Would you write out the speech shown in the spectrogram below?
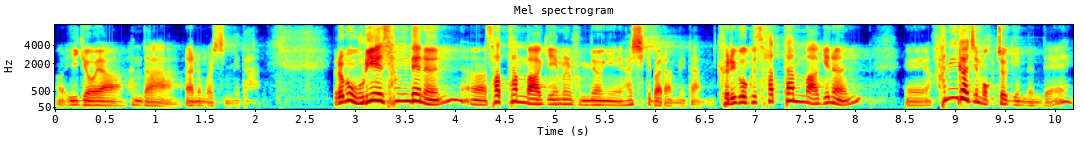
어, 이겨야 한다라는 것입니다. 여러분 우리의 상대는 어, 사탄 마귀임을 분명히 하시기 바랍니다. 그리고 그 사탄 마귀는 한 가지 목적이 있는데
